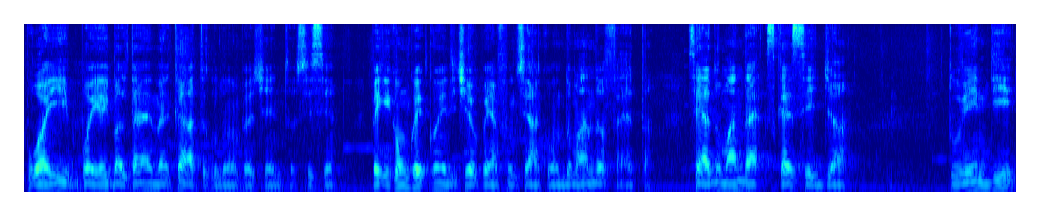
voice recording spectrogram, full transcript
puoi, puoi ribaltare il mercato con l'1%, sì sì. Perché comunque, come dicevo prima, funziona con domanda e offerta. Se la domanda scarseggia, tu vendi,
